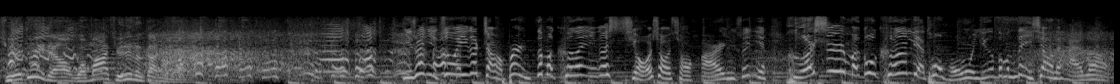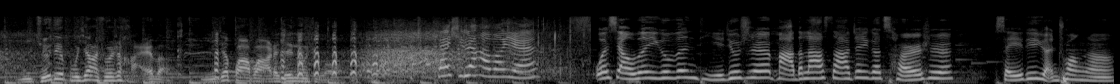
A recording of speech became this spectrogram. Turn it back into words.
绝对的啊，我妈绝对能干出来。你说你作为一个长辈儿，你这么磕碜一个小小小孩儿，你说你合适吗？给我磕碜脸通红，一个这么内向的孩子。你绝对不像说是孩子，你这巴巴的真能说。来，十六号王岩，我想问一个问题，就是马德拉撒这个词儿是谁的原创啊？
